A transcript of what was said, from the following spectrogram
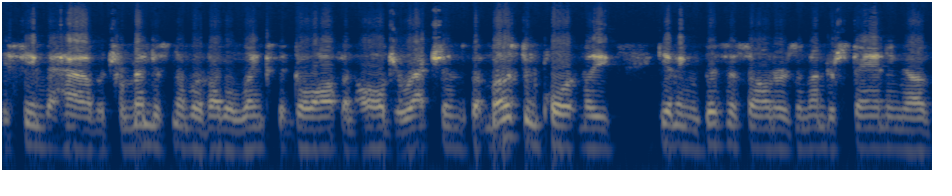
They seem to have a tremendous number of other links that go off in all directions. But most importantly, giving business owners an understanding of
